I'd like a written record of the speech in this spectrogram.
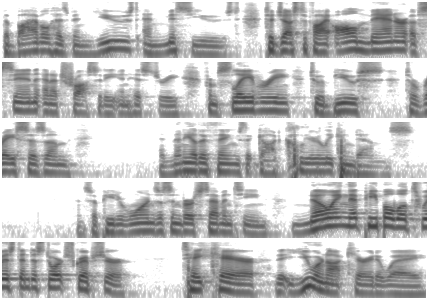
The Bible has been used and misused to justify all manner of sin and atrocity in history, from slavery to abuse to racism and many other things that God clearly condemns. And so Peter warns us in verse 17 knowing that people will twist and distort Scripture, take care that you are not carried away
